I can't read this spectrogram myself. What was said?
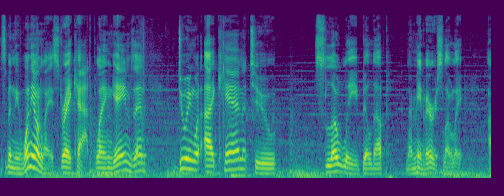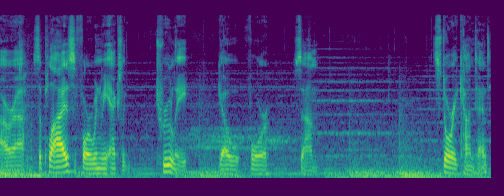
This has been the one and only Stray Cat, playing games and doing what I can to slowly build up, and I mean very slowly, our uh, supplies for when we actually truly go for some story content.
